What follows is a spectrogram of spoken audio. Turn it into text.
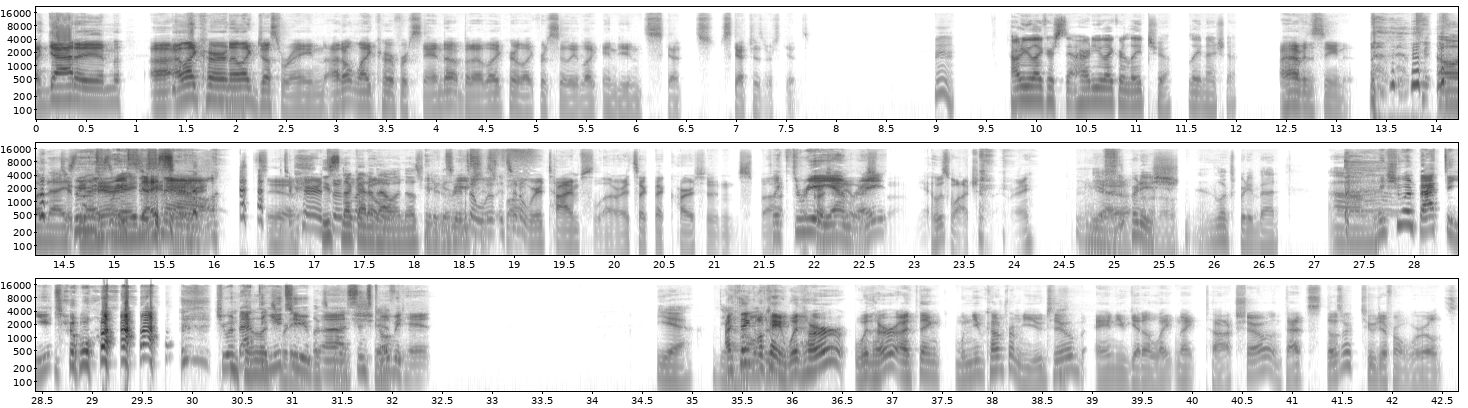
uh, got him. Uh, I like her and I like Jus Reign. I don't like her for stand up, but I like her like for silly like Indian sketch sketches or skits. fuck. How do you like her? Sta- how do you like her late show? Late night show. I haven't seen it. Oh, nice, Who's nice, very nice. now? yeah. To He snuck like, out of a- that one. That was pretty it's good. It's, a, it's in a weird time slot, right? It's like that Carson spot. like 3 a.m., right? spot. Yeah, who's watching that, right? Yeah, Yeah, it's pretty. Sh- it looks pretty bad. I Um, think she went back to YouTube. she went back to looks pretty- YouTube uh, since shit. COVID hit. yeah. I think okay with that. her with her I think when you come from YouTube and you get a late night talk show that's those are two different worlds.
